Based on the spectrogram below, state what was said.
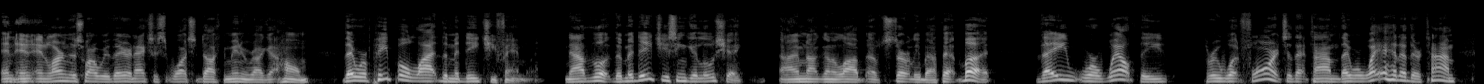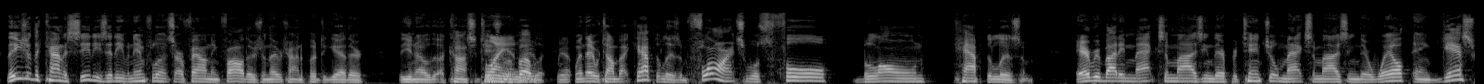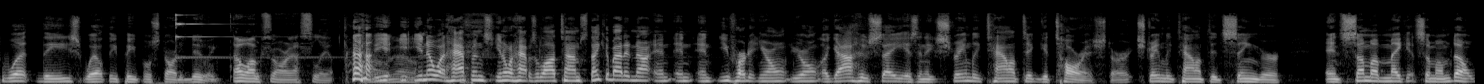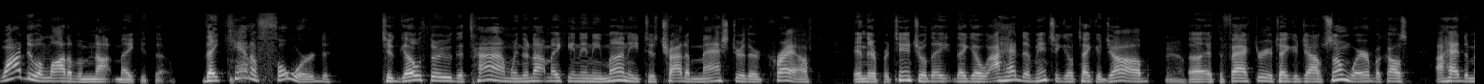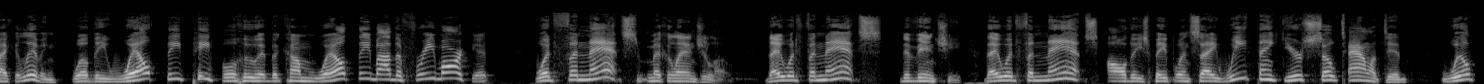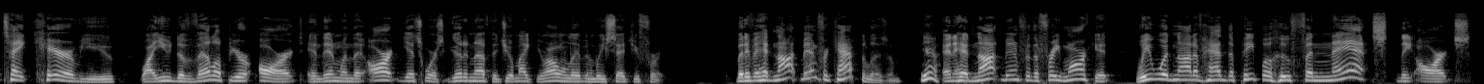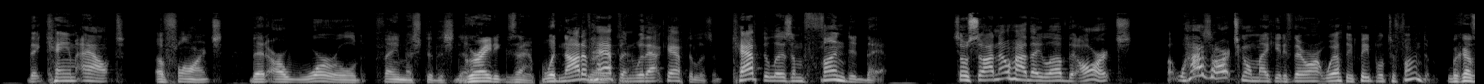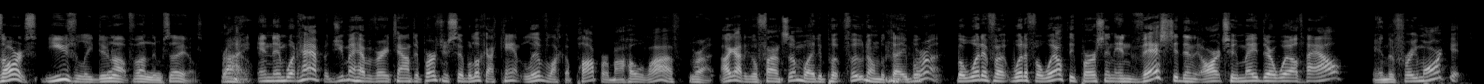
And, and and learned this while we were there, and actually watched a documentary where I got home. There were people like the Medici family. Now, look, the Medicis can get a little shaky. I'm not going to lie uh, certainly about that, but they were wealthy through what Florence at that time. They were way ahead of their time. These are the kind of cities that even influenced our founding fathers when they were trying to put together, you know, a constitutional Plan, yeah. republic. Yep. When they were talking about capitalism, Florence was full blown capitalism. Everybody maximizing their potential, maximizing their wealth, and guess what? These wealthy people started doing. Oh, I'm sorry, I slipped. you, oh, you- you know what happens? You know what happens a lot of times. Think about it now, and, and, and you've heard it in your own your own. A guy who say is an extremely talented guitarist or extremely talented singer, and some of them make it, some of them don't. Why do a lot of them not make it though? They can't afford to go through the time when they're not making any money to try to master their craft and their potential. They they go. I had to eventually go take a job uh, at the factory or take a job somewhere because I had to make a living. Well, the wealthy people who had become wealthy by the free market would finance Michelangelo. They would finance Da Vinci. They would finance all these people and say, "We think you're so talented. We'll take care of you." While you develop your art, and then when the art gets where it's good enough that you'll make your own living, we set you free. But if it had not been for capitalism, yeah. and it had not been for the free market, we would not have had the people who financed the arts that came out of Florence that are world famous to this day. Great example. Would not have Great happened without capitalism. Capitalism funded that. So, so I know how they love the arts. Uh, well, how's arts going to make it if there aren't wealthy people to fund them? Because arts usually do not fund themselves. Right. And then what happens? You may have a very talented person who said, Well, look, I can't live like a pauper my whole life. Right. I got to go find some way to put food on the table. Right. But what if a what if a wealthy person invested in the arts who made their wealth how? In the free market.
